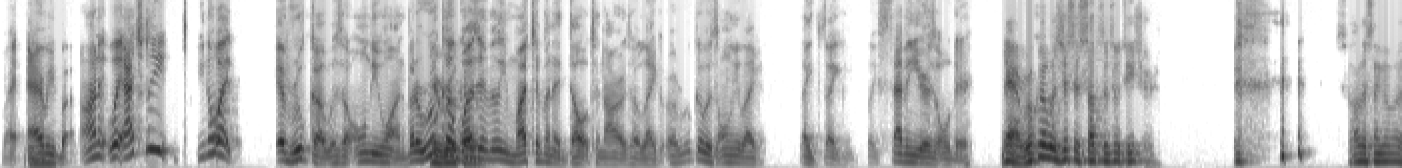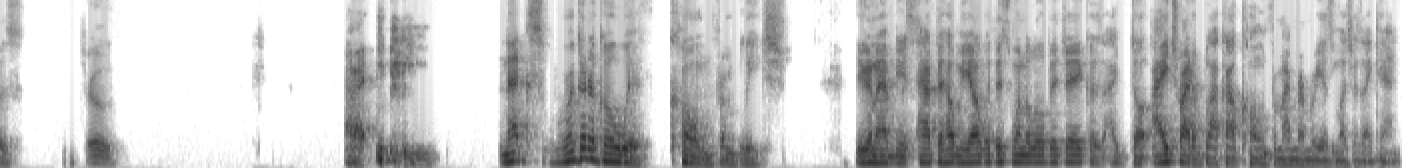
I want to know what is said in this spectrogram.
By Yeah. everybody. On it. Wait, actually, you know what? Iruka was the only one, but Iruka, Iruka. wasn't really much of an adult to Naruto. Like Iruka was only like like like like seven years older. Yeah, Ruka was just a substitute teacher. That's all this nigga was. True. All right. Next, we're gonna go with Kon from Bleach. You're gonna have, me, have to help me out with this one a little bit, Jay, because I don't. I try to block out Kon from my memory as much as I can.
